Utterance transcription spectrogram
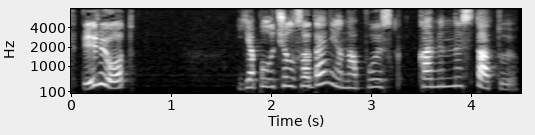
Вперед! Я получил задание на поиск каменной статуи.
